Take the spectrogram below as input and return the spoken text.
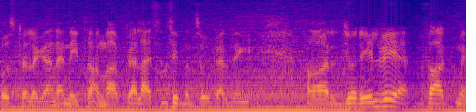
पोस्टर लगाना है नहीं तो हम आपका लाइसेंस ही मंसूख कर देंगे। और जो रेलवे है विभाग में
